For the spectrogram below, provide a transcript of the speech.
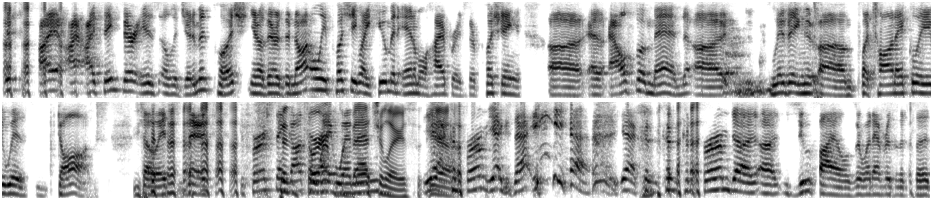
it's I, I I think there is a legitimate push. You know, they're they're not only pushing like human animal hybrids, they're pushing uh, alpha men uh, living um, platonically with dogs. So it's the first they got the white women. bachelors. Yeah, confirmed. Yeah, exactly. yeah, yeah, con- con- confirmed uh, uh, zoophiles or whatever the, the,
